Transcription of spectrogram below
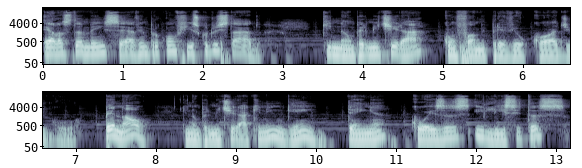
elas também servem para o confisco do Estado, que não permitirá conforme prevê o Código Penal, que não permitirá que ninguém tenha coisas ilícitas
